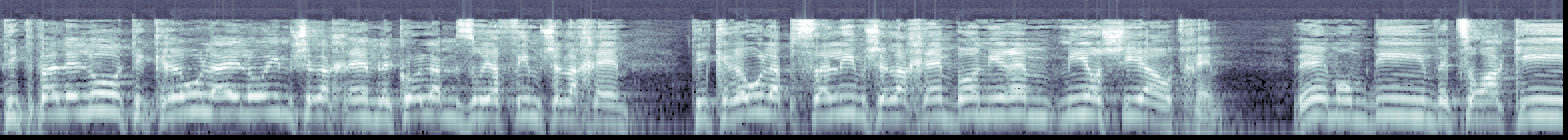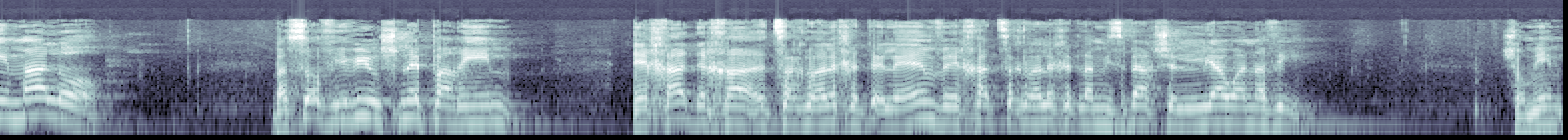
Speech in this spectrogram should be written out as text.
תתפללו, תקראו לאלוהים שלכם, לכל המזויפים שלכם, תקראו לפסלים שלכם, בואו נראה מי יושיע אתכם. והם עומדים וצועקים, מה לא? בסוף הביאו שני פרים, אחד, אחד צריך ללכת אליהם ואחד צריך ללכת למזבח של אליהו הנביא. שומעים?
